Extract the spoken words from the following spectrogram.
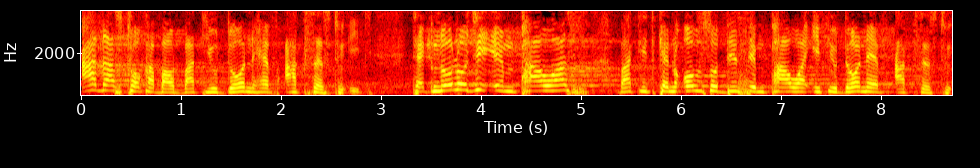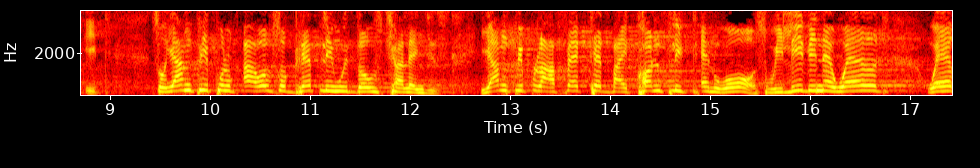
others talk about, but you don't have access to it. Technology empowers, but it can also disempower if you don't have access to it. So young people are also grappling with those challenges. Young people are affected by conflict and wars. We live in a world where,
